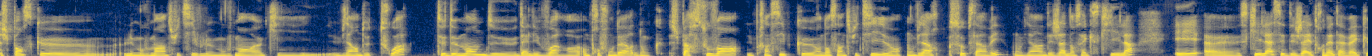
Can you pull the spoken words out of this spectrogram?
je pense que le mouvement intuitif, le mouvement euh, qui vient de toi, te demande d'aller voir euh, en profondeur. Donc, je pars souvent du principe qu'en danse intuitive, on vient s'observer, on vient déjà danser avec ce qui est là. Et euh, ce qui est là, c'est déjà être honnête avec,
